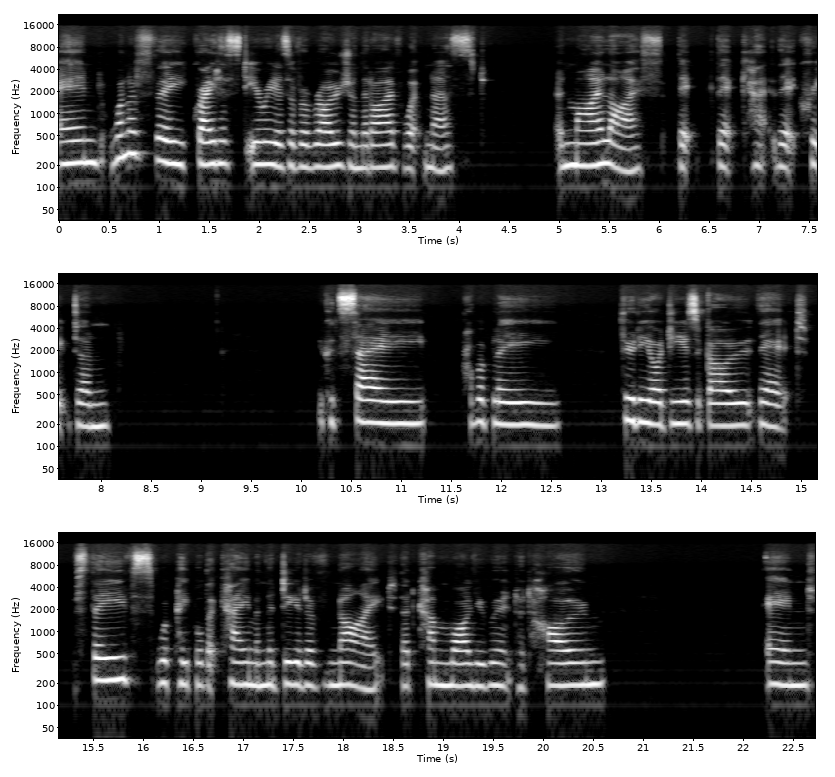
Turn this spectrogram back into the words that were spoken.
and one of the greatest areas of erosion that I've witnessed in my life that that that crept in, you could say probably 30 odd years ago that thieves were people that came in the dead of night. They'd come while you weren't at home and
